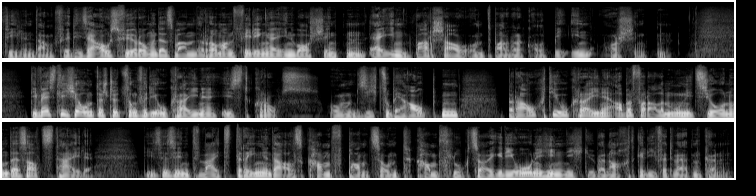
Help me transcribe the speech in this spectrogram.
Vielen Dank für diese Ausführungen. Das waren Roman Fillinger in Washington, äh in Warschau und Barbara Kolpi in Washington. Die westliche Unterstützung für die Ukraine ist groß. Um sich zu behaupten, braucht die Ukraine aber vor allem Munition und Ersatzteile. Diese sind weit dringender als Kampfpanzer und Kampfflugzeuge, die ohnehin nicht über Nacht geliefert werden können.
